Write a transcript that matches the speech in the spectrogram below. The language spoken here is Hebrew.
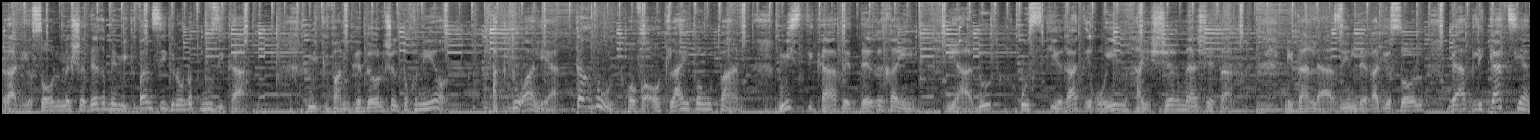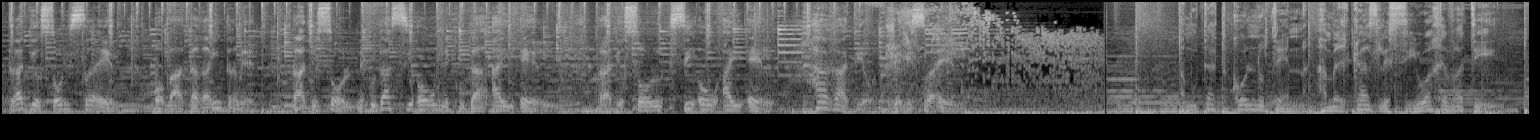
רדיו סול משדר במגוון סגנונות מוזיקה, מגוון גדול של תוכניות, אקטואליה, תרבות, הופעות live באולפן, מיסטיקה ודרך חיים, יהדות וסקירת אירועים הישר מהשטח. ניתן להאזין לרדיו סול באפליקציית רדיו סול ישראל או באתר האינטרנט radiosol.co.il רדיו סול co.il הרדיו של ישראל עמותת קול נותן, המרכז לסיוע חברתי.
